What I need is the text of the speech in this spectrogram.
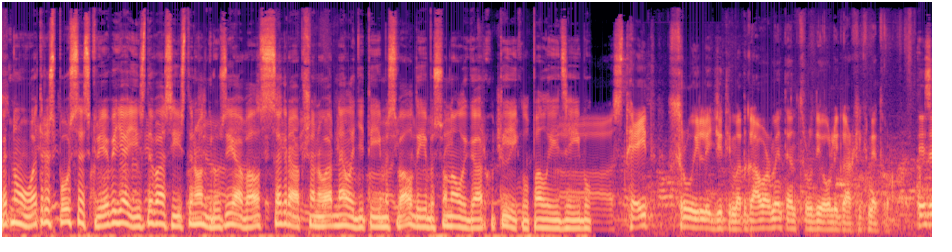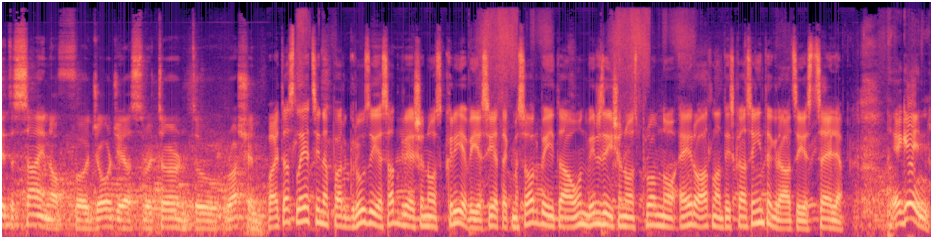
bet no otras puses Krievijai izdevās īstenot Gruzijā valsts sagrābšanu ar neleģitīmas valdības un oligārhu tīklu palīdzību. State through illegitimate government and through the oligarchic network. Is it a sign of uh, Georgia's return Vai tas liecina par Grūzijas atgriešanos Krievijas ietekmes orbītā un virzīšanos prom no Eiroatlantiskās integrācijas ceļa? Again,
